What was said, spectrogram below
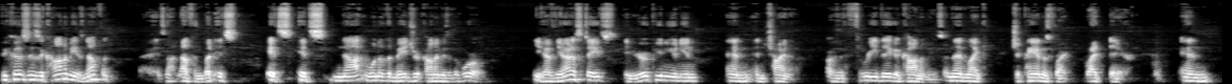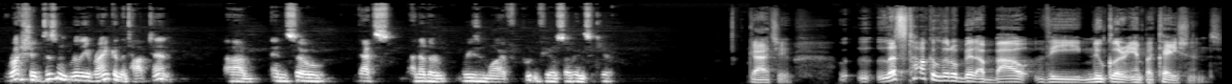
because his economy is nothing. It's not nothing, but it's it's it's not one of the major economies of the world. You have the United States, the European Union, and, and China are the three big economies, and then like Japan is right right there and Russia doesn't really rank in the top 10. Um, and so that's another reason why Putin feels so insecure. Got you. Let's talk a little bit about the nuclear implications.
